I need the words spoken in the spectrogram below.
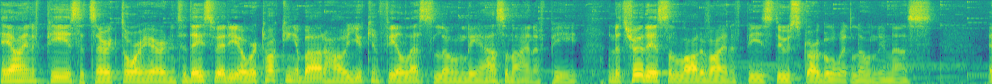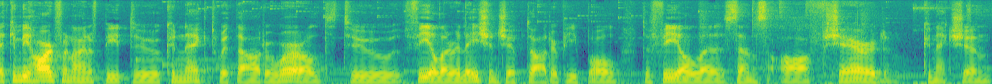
Hey INFPs, it's Erik Thor here and in today's video we're talking about how you can feel less lonely as an INFP and the truth is a lot of INFPs do struggle with loneliness. It can be hard for an INFP to connect with the outer world, to feel a relationship to other people, to feel a sense of shared connection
